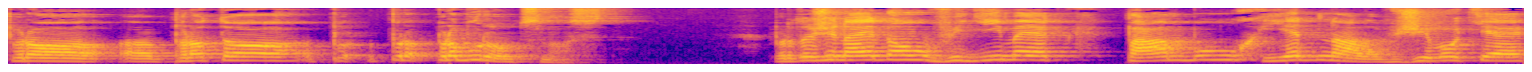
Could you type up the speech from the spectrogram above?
pro, pro, to, pro, pro budoucnost. Protože najednou vidíme, jak Pán Bůh jednal v životě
